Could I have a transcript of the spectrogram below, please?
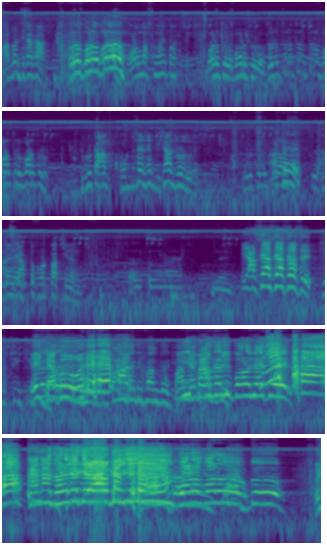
মাছ বলছি কাকা। তোলো তোলো তোলো। বড় মাছ মনে হচ্ছে। বড় তোলো বড় তোলো। তুলো তুলো তুলো তুলো বড় তুলো বড় তুলো। দুটো টান খোট সে বিশাল জোরে জোরে। আছে? জানি আর তো খোট পাচ্ছি না আমি। তাহলে তো নেই। এই আছে আছে আছে আছে। এই দেখো। পান পান কাকি পান কাকি, পান কাকি বড় সাইজের কাকা ধরে এই পান কাকি। বড় বড়। একদম। ওই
